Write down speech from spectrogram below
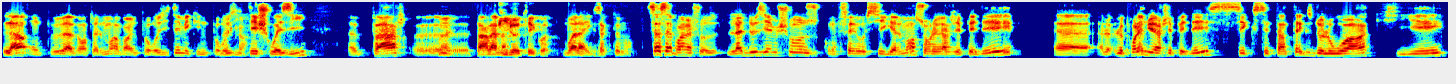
Là, on peut éventuellement avoir une porosité, mais qui est une porosité choisie par, par la Piloté, quoi. Voilà, exactement. Ça, c'est la première chose. La deuxième chose qu'on fait aussi également sur le RGPD, euh, le problème du RGPD, c'est que c'est un texte de loi qui est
